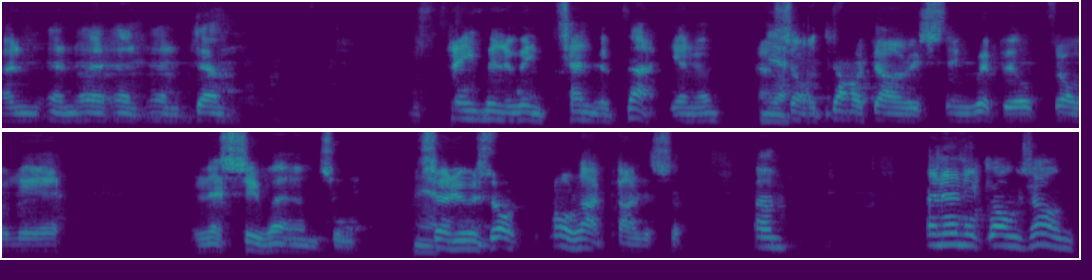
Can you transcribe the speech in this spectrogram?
and and and, and um, the statement of intent of that, you know. That Yeah. sort of dark Irish thing, rip it up, throw it in the air, and let's see what happens with it. Yeah. So there was all, all that kind of stuff. Um, and then it goes on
